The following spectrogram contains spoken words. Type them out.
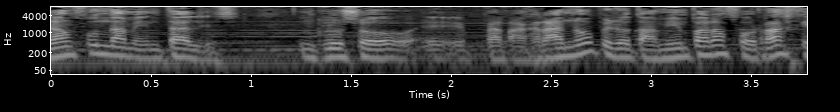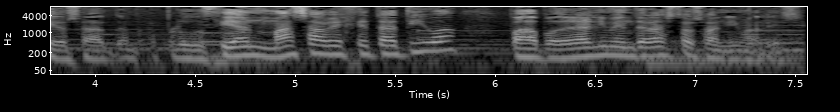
eran fundamentales, incluso eh, para grano, pero también para forraje, o sea, producían masa vegetativa para poder alimentar a estos animales.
